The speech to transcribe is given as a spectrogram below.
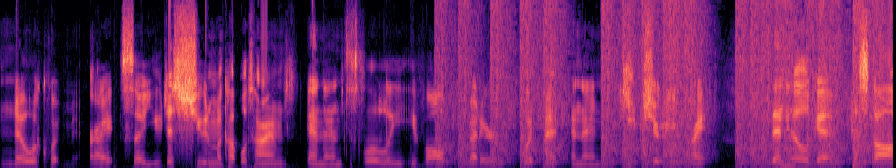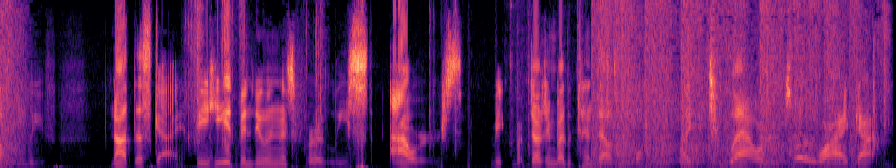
no equipment, right? So you just shoot him a couple times and then slowly evolve better equipment and then keep shooting him, right? Then he'll get pissed off and leave. Not this guy. See, he had been doing this for at least hours, judging by the 10,000 points. Like two hours before I got here.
